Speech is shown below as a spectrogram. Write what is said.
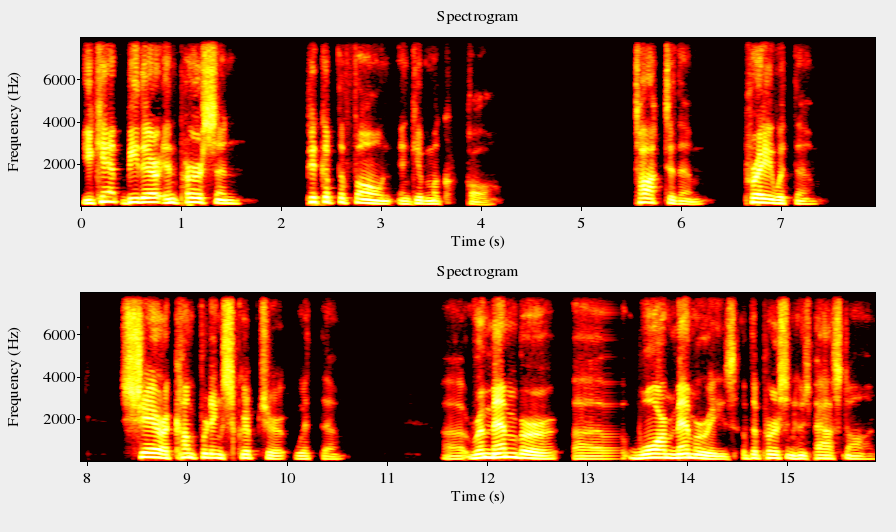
You can't be there in person. Pick up the phone and give them a call. Talk to them, pray with them, share a comforting scripture with them. Uh, remember uh, warm memories of the person who's passed on.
